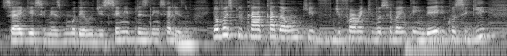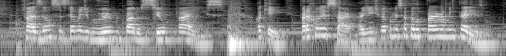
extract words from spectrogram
segue esse mesmo modelo de semipresidencialismo. Eu vou explicar cada um que, de forma que você vai entender e conseguir fazer um sistema de governo para o seu país. Ok, para começar, a gente vai começar pelo parlamentarismo.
